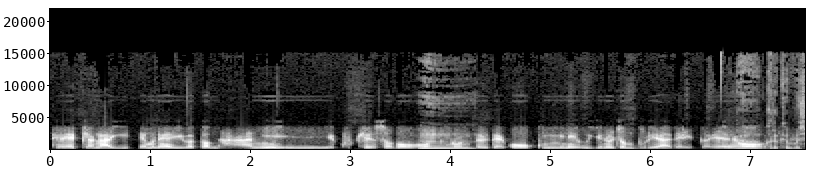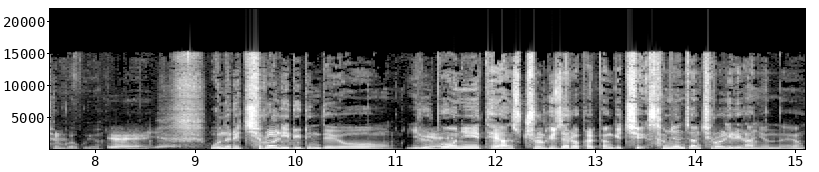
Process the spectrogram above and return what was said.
대변화이기 때문에 이것도 많이 국회에서도 음. 토론들 되고 국민의 의견을 좀 물어야 될 거예요. 아, 그렇게 보시는 거고요. 예, 네. 예. 오늘이 7월 1일인데요. 일본이 예. 대한 수출 규제를 발표한 게 3년 전 7월 1일 아니었나요?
